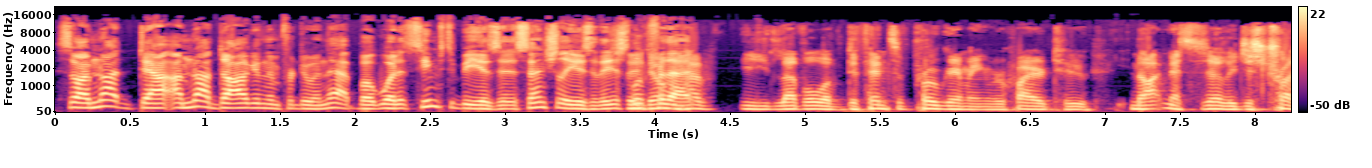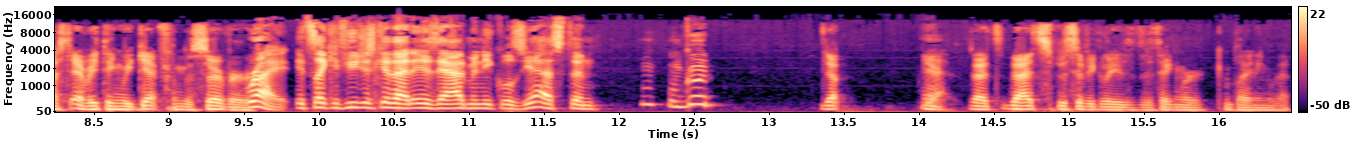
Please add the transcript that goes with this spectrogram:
So I'm not down. I'm not dogging them for doing that. But what it seems to be is essentially is that they just They look for that. have the level of defensive programming required to not necessarily just trust everything we get from the server. right. It's like if you just get that is admin equals yes, then hmm, I'm good. Yep. Yeah. Yeah. That's that specifically is the thing we're complaining about.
